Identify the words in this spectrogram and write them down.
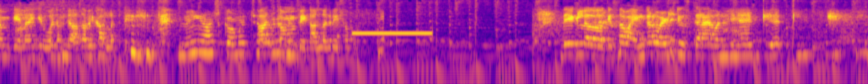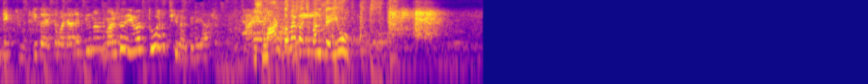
हम कहना है कि रोज हम ज़्यादा बेकार लगते हैं। नहीं आज कम अच्छा आज कम बेकार लग रहे सब। देख लो कितना भयंकर वर्ड चूज़ करा है बंदी ने। देख चुटकी तो ऐसे बजा लेती हूँ ना। हैं। वैसे इवन तू अच्छी लग रही है यार। स्मार्ट तो मैं बचपन से ही हूँ।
